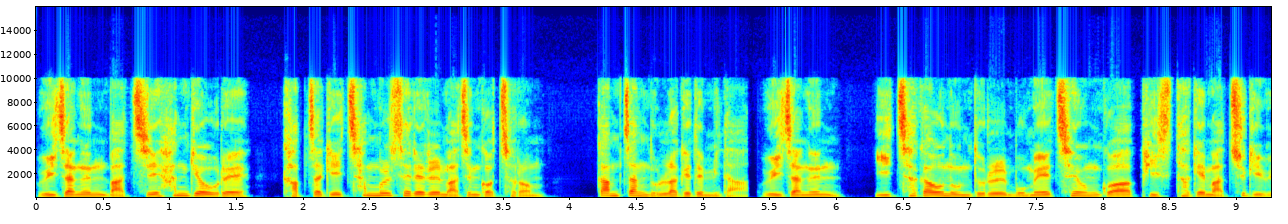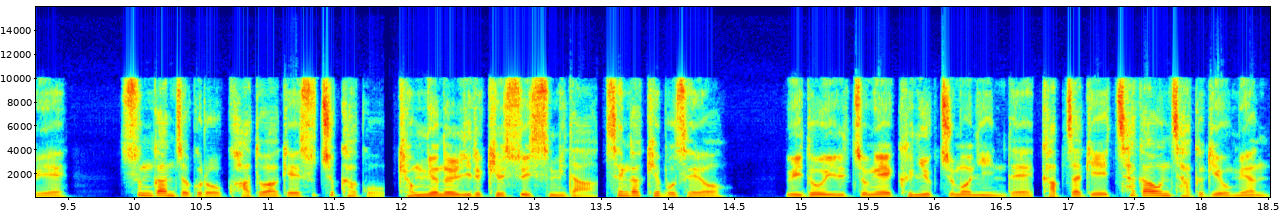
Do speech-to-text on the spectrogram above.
위장은 마치 한겨울에 갑자기 찬물 세례를 맞은 것처럼 깜짝 놀라게 됩니다. 위장은 이 차가운 온도를 몸의 체온과 비슷하게 맞추기 위해 순간적으로 과도하게 수축하고 경련을 일으킬 수 있습니다. 생각해보세요. 위도 일종의 근육주머니인데 갑자기 차가운 자극이 오면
